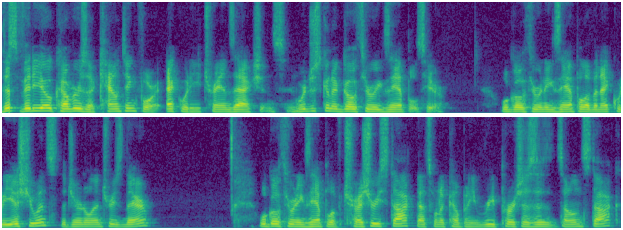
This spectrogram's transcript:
This video covers accounting for equity transactions, and we're just going to go through examples here. We'll go through an example of an equity issuance, the journal entries there. We'll go through an example of treasury stock, that's when a company repurchases its own stock,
